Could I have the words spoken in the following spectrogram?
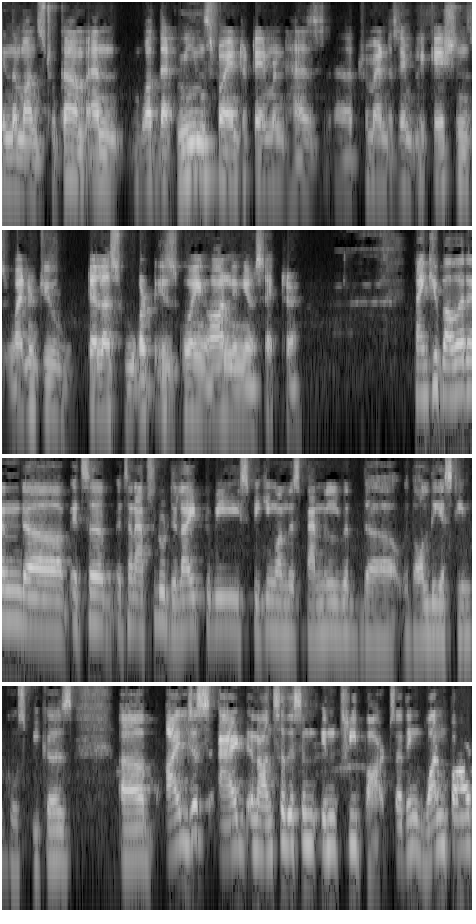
in the months to come. And what that means for entertainment has uh, tremendous implications. Why don't you tell us what is going on in your sector? Thank you, Pavan, and uh, it's a it's an absolute delight to be speaking on this panel with uh, with all the esteemed co-speakers. Uh, I'll just add and answer this in, in three parts. I think one part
